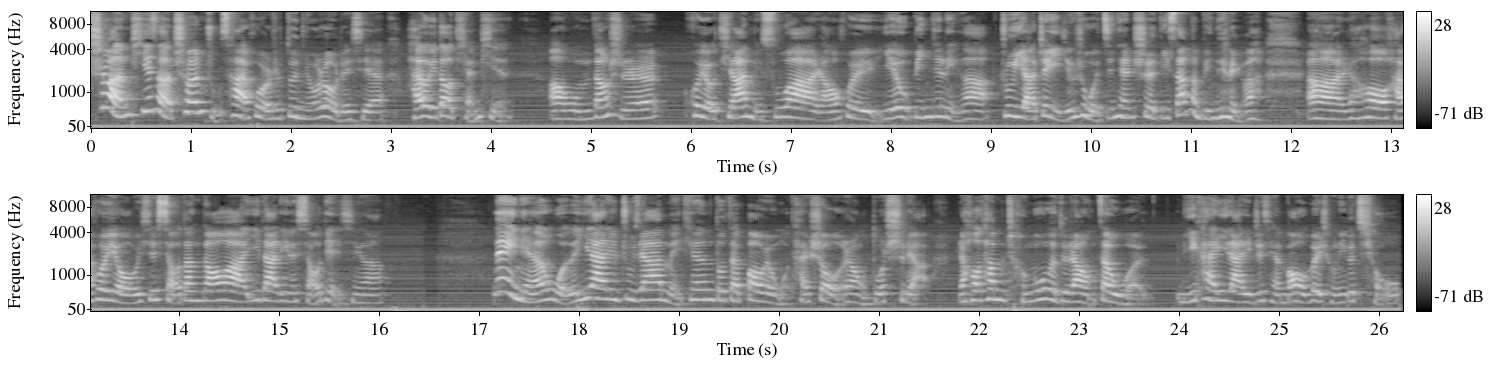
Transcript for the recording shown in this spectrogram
吃完披萨，吃完主菜或者是炖牛肉这些，还有一道甜品啊。我们当时会有提拉米苏啊，然后会也有冰激凌啊。注意啊，这已经是我今天吃的第三个冰激凌了啊。然后还会有一些小蛋糕啊，意大利的小点心啊。那一年我的意大利住家每天都在抱怨我太瘦了，让我多吃点儿。然后他们成功的就让在我。离开意大利之前，把我喂成了一个球。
